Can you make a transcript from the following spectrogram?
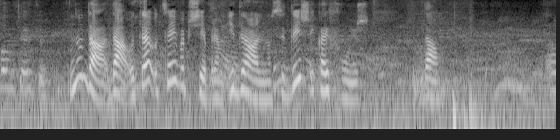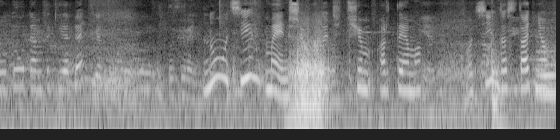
виходить, Ну да, да, оце, оцей взагалі прям ідеально. Сидиш і кайфуєш. Да. а ото там такі опять, як. Ну, ці менше будуть, ніж Артема. Оці достатньо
